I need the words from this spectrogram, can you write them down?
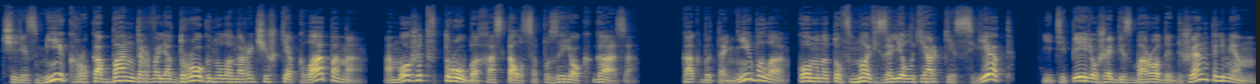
Через миг рука Бандерваля дрогнула на рычажке клапана, а может в трубах остался пузырек газа. Как бы то ни было, комнату вновь залил яркий свет, и теперь уже безбородый джентльмен,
